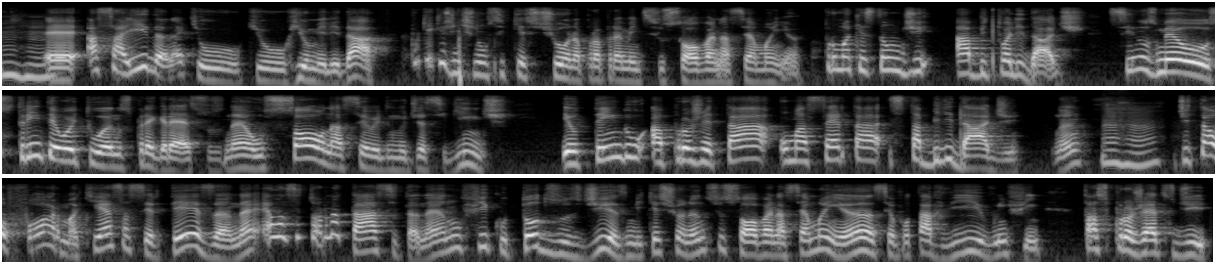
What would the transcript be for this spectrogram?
Uhum. É, a saída né, que, o, que o Hume lhe dá, por que, que a gente não se questiona propriamente se o sol vai nascer amanhã? Por uma questão de habitualidade. Se nos meus 38 anos pregressos, né, o Sol nasceu ele no dia seguinte, eu tendo a projetar uma certa estabilidade, né? Uhum. De tal forma que essa certeza, né, ela se torna tácita, né? Eu não fico todos os dias me questionando se o sol vai nascer amanhã, se eu vou estar vivo, enfim faço projetos de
